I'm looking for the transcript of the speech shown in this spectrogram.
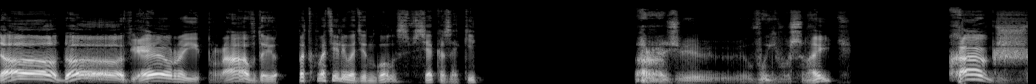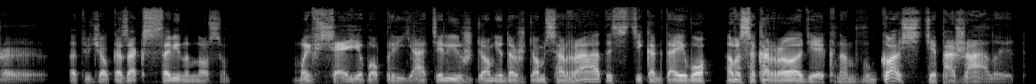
Да, да, верой и правдою, подхватили в один голос все казаки. А разве вы его знаете? Как же, отвечал казак с совиным носом. Мы все его приятели и ждем не дождемся радости, когда его высокородие к нам в гости пожалует.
